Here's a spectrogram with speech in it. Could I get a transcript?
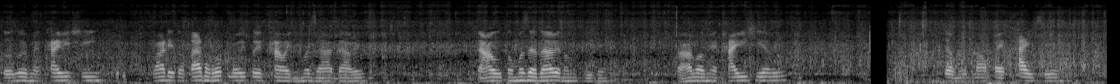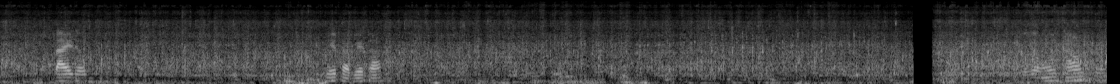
તો જો મેં ખાવી છીએ વાડી તો તાઢો રોટલો હોય તો એ ખાવાની મજા જ આવે તો આવું તો મજા જ આવે રમતી છે તો હાલો અમે ખાવી છીએ હવે જમીનના ઉપર ખાય છે દાયડમ બેઠા બેઠા તો હું ખાઉં છું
